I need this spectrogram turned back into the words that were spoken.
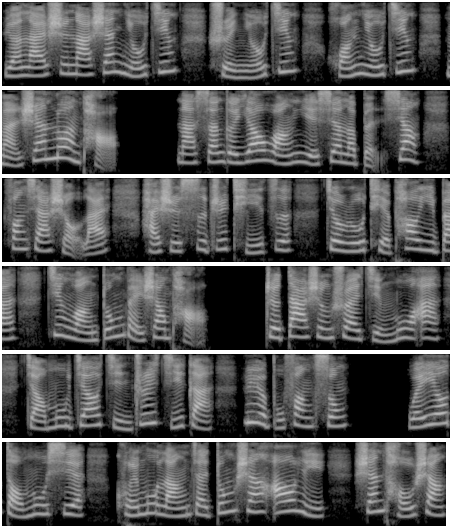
原来是那山牛精、水牛精、黄牛精满山乱跑。那三个妖王也现了本相，放下手来，还是四只蹄子，就如铁炮一般，竟往东北上跑。这大圣率景木案、角木蛟紧追急赶，略不放松。唯有斗木蟹、奎木狼在东山凹里、山头上、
